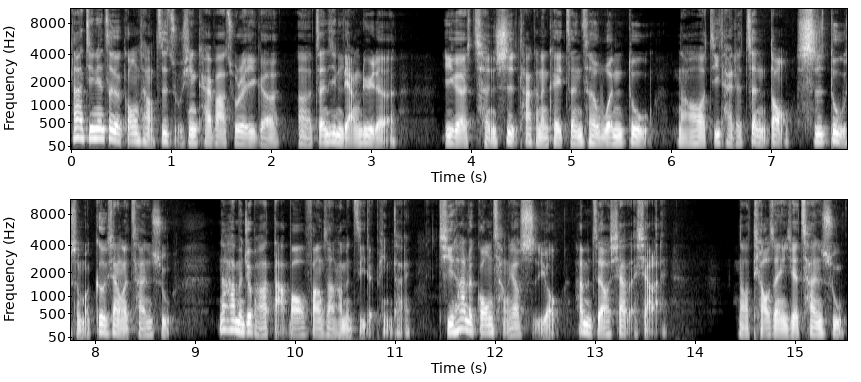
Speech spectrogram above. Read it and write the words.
那今天这个工厂自主性开发出了一个呃增进良率的一个城市，它可能可以侦测温度，然后机台的震动、湿度什么各项的参数。那他们就把它打包放上他们自己的平台，其他的工厂要使用，他们只要下载下来，然后调整一些参数，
